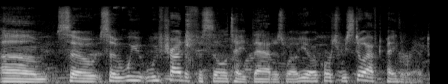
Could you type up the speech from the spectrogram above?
Um, so so we we've tried to facilitate that as well. You know, of course, we still have to pay the rent.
